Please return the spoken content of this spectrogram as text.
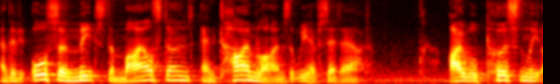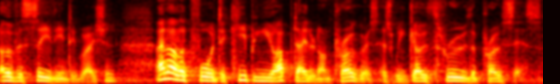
and that it also meets the milestones and timelines that we have set out. I will personally oversee the integration, and I look forward to keeping you updated on progress as we go through the process.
